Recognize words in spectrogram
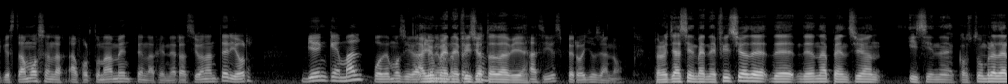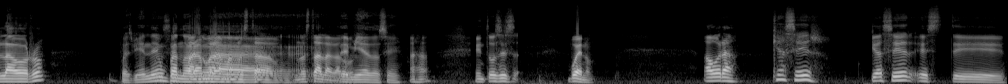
que estamos en la, afortunadamente en la generación anterior, bien que mal podemos llegar a Hay un tener una beneficio todavía. Así es, pero ellos ya no. Pero ya sin beneficio de, de- de una pensión y sin eh, costumbre del ahorro, pues viene un Pues panorama, panorama no está- no está de miedo, sí. Ajá. Entonces, bueno, ahora, ¿qué hacer? ¿Qué hacer? Este,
